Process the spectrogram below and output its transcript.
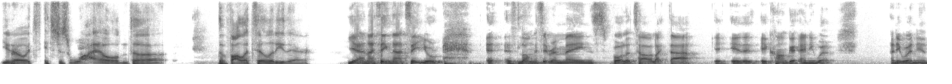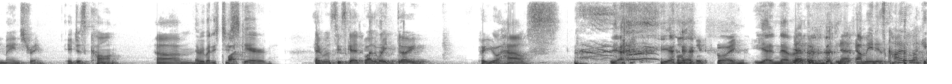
you know it's it's just wild the the volatility there. Yeah, and I think that's it. You're as long as it remains volatile like that, it it, it can't go anywhere anywhere near the mainstream. It just can't. Um, everybody's too But- scared everyone's too scared. By the way, don't put your house yeah on yeah Bitcoin. yeah never Yeah, but, but no, I mean, it's kind of like a,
